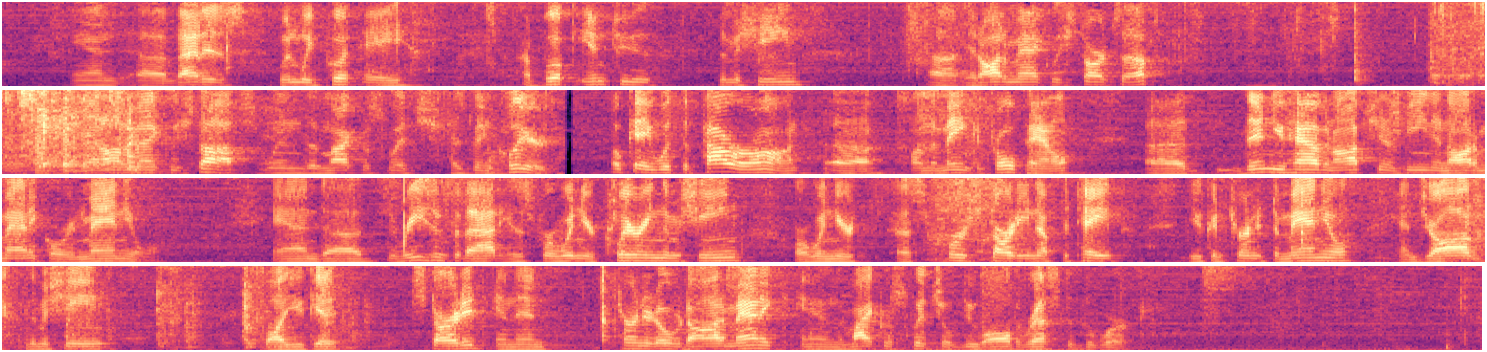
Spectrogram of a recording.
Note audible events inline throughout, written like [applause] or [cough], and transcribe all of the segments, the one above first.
and uh, that is when we put a, a book into the machine, uh, it automatically starts up and automatically stops when the micro switch has been cleared. Okay, with the power on uh, on the main control panel, uh, then you have an option of being in automatic or in manual. And uh, the reason for that is for when you're clearing the machine or when you're uh, first starting up the tape, you can turn it to manual and jog the machine while you get it started and then turn it over to automatic and the micro switch will do all the rest of the work.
